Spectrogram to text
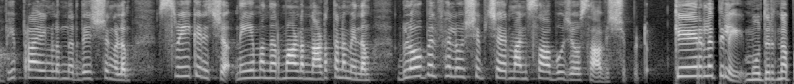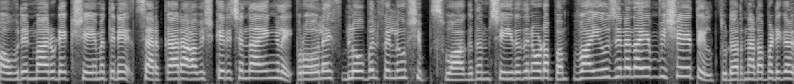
അഭിപ്രായങ്ങളും നിർദ്ദേശങ്ങളും സ്വീകരിച്ച് നിയമനിർമ്മാണം നടത്തണമെന്നും global fellowship chairman Sabu Jose ആവശ്യപ്പെട്ടു. കേരളത്തിലെ മുതിർന്ന പൗരന്മാരുടെ ക്ഷേമത്തിന് സർക്കാർ ആവിഷ്കരിച്ച നയങ്ങളെ പ്രോലൈഫ് ഗ്ലോബൽ ഫെലോഷിപ്പ് സ്വാഗതം ചെയ്തതിനോടൊപ്പം വയോജന നയം വിഷയത്തിൽ തുടർ നടപടികൾ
